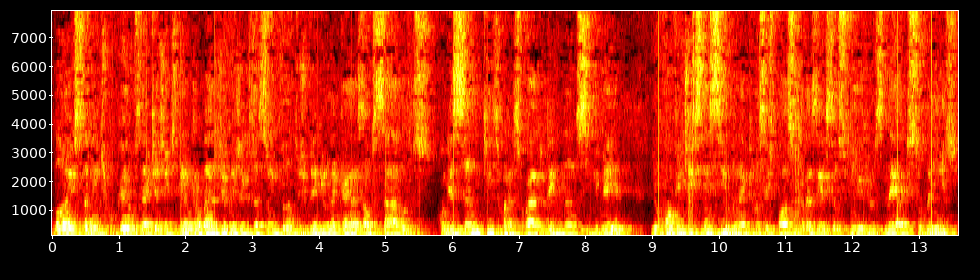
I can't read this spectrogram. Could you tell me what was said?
Nós também divulgamos né, que a gente tem um trabalho de evangelização infanto-juvenil na casa aos sábados, começando 15 para as 4 terminando 5 e meia, e o convite é extensivo, né, que vocês possam trazer seus filhos, netos, sobrinhos,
